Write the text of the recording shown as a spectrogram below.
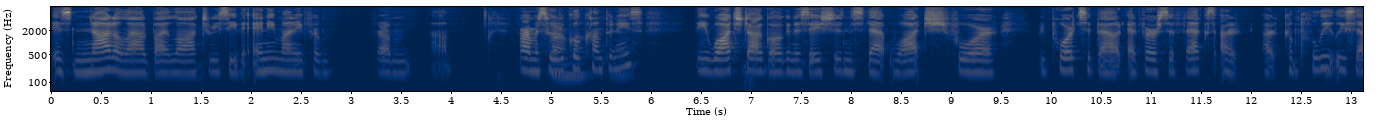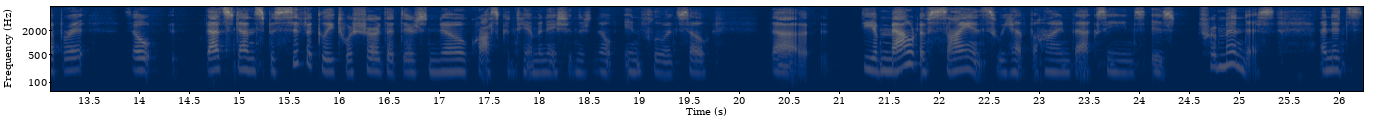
is not allowed by law to receive any money from from um, pharmaceutical companies. The watchdog organizations that watch for reports about adverse effects are, are completely separate. So that's done specifically to assure that there's no cross contamination, there's no influence. So the, the amount of science we have behind vaccines is tremendous. And it's,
